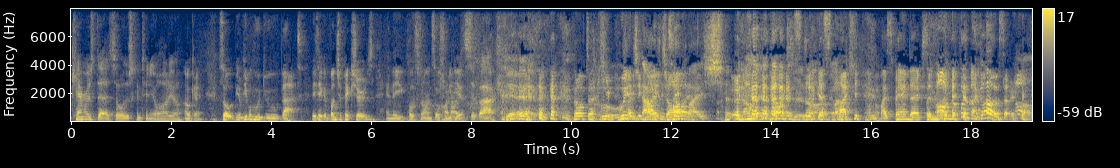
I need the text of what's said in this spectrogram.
camera's dead, so we'll just continue audio. Okay, so you know, people who do that, they take a bunch of pictures and they post it on social media. sit back. Yeah. Don't have to keep Ooh, wee. touching now I my can jaw. take my sh- now I can- now I off. can Yes, my, my spandex and Oh, no, put it back on. Oh, sorry. Oh.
